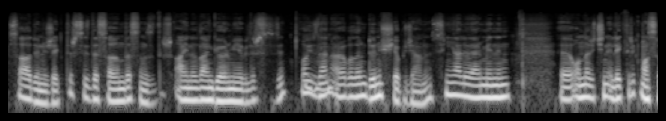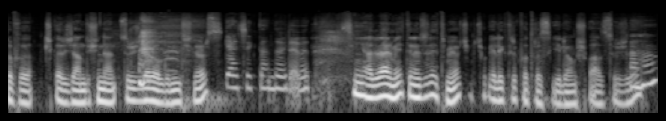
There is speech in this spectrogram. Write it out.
Sağa dönecektir. Siz de sağındasınızdır. Aynadan görmeyebilir sizi. O yüzden Hı-hı. arabaların dönüş yapacağını, sinyal vermenin e, onlar için elektrik masrafı çıkaracağını düşünen sürücüler olduğunu düşünüyoruz. Gerçekten de öyle evet. Sinyal vermeye tenezzül etmiyor. Çünkü çok elektrik faturası geliyormuş bazı sürücüler. Aha.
